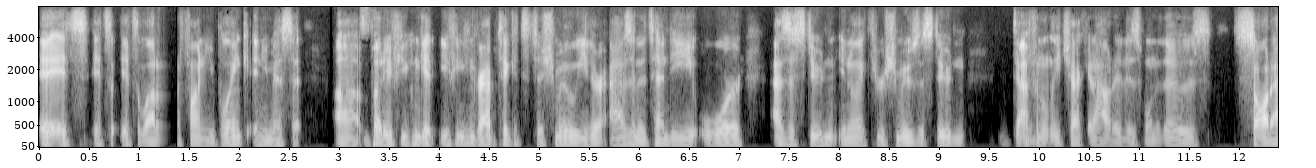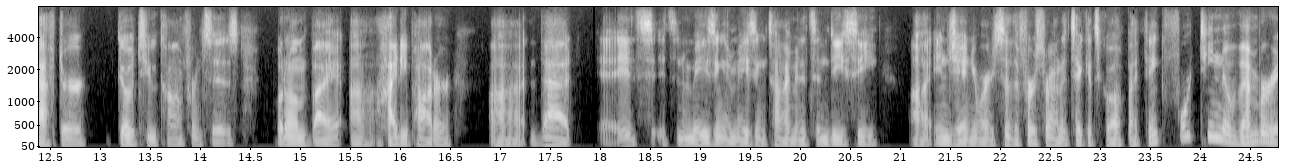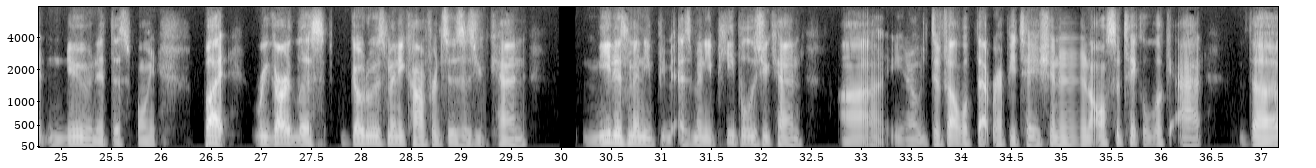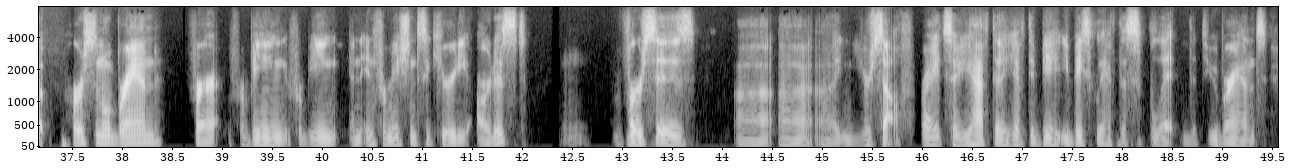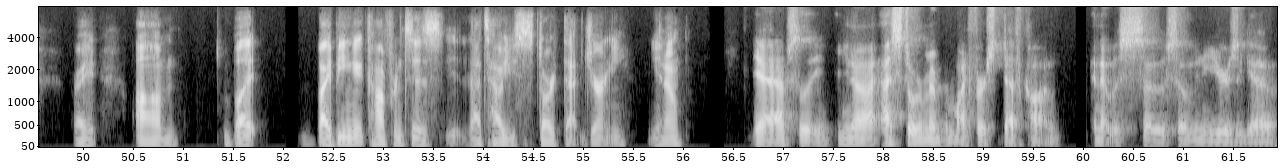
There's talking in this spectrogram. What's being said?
it's it's it's a lot of fun. You blink and you miss it. Uh, but if you can get if you can grab tickets to shmoo either as an attendee or as a student you know like through shmoo as a student definitely check it out. It is one of those sought after go-to conferences put on by uh, heidi potter uh, that it's it's an amazing amazing time and it's in dc uh, in January. So the first round of tickets go up, I think, 14 November at noon at this point. But regardless, go to as many conferences as you can, meet as many as many people as you can. uh, you know, develop that reputation and also take a look at the personal brand for for being for being an information security artist mm-hmm. versus uh, uh, uh, yourself, right? So you have to you have to be you basically have to split the two brands, right? Um, but by being at conferences, that's how you start that journey, you know? Yeah, absolutely. You know, I, I still remember my first DEF CON and it was so, so many years ago.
